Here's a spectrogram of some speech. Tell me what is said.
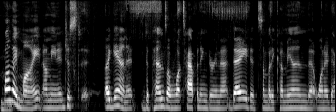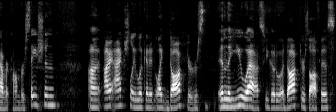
Well, they might. I mean, it just, again, it depends on what's happening during that day. Did somebody come in that wanted to have a conversation? Uh, I actually look at it like doctors. In the US, you go to a doctor's office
